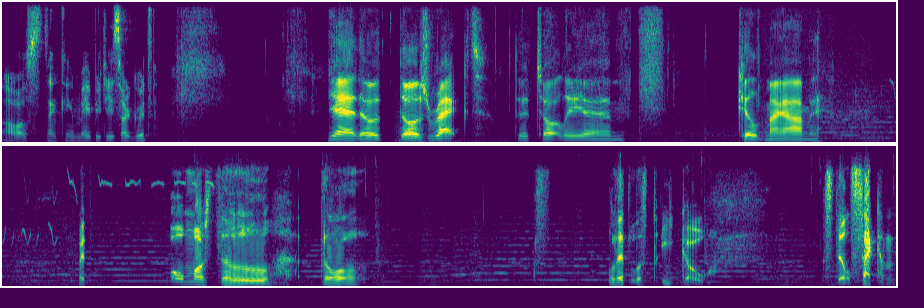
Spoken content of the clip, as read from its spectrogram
I was thinking maybe these are good. Yeah, those, those wrecked. They totally um, killed my army. With almost the the littlest eco. Still second.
